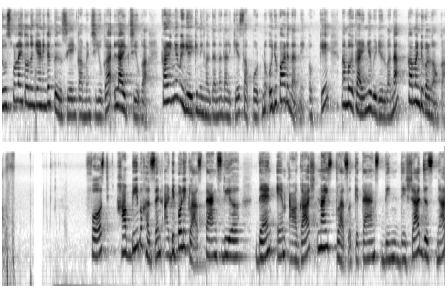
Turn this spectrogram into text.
യൂസ്ഫുൾ ആയി തോന്നുകയാണെങ്കിൽ തീർച്ചയായും കമൻറ്റ് ചെയ്യുക ലൈക്ക് ചെയ്യുക കഴിഞ്ഞ വീഡിയോയ്ക്ക് നിങ്ങൾ തന്നെ നൽകിയ സപ്പോർട്ടിന് ഒരുപാട് നന്ദി ഓക്കെ നമുക്ക് കഴിഞ്ഞ വീഡിയോയിൽ വന്ന കമൻറ്റുകൾ നോക്കാം ഫസ്റ്റ് ഹബീബ് ഹസൻ അടിപൊളി class thanks dear then M Akash nice class okay thanks then Nisha Jasna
